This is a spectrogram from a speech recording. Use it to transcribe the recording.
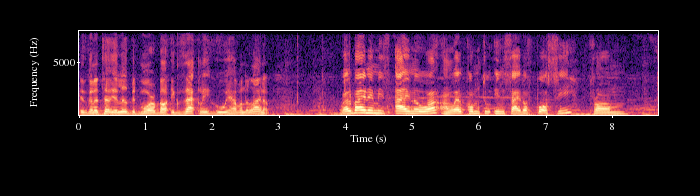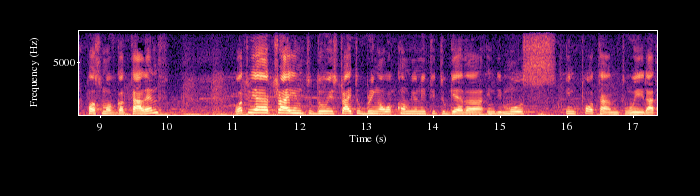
is going to tell you a little bit more about exactly who we have on the lineup. Well, my name is Ainoa, and welcome to Inside of Possie from Portsmouth Got Talent. What we are trying to do is try to bring our community together in the most important way that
